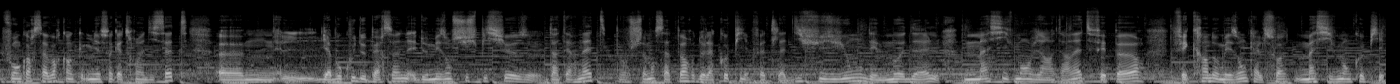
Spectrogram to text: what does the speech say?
Il faut encore savoir qu'en 1997, euh, il y a beaucoup de personnes et de maisons suspicieuses d'Internet pour justement sa peur de la copie. En fait, la diffusion des modèles massivement via Internet fait peur, fait craindre aux maisons qu'elles soient massivement copiées.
